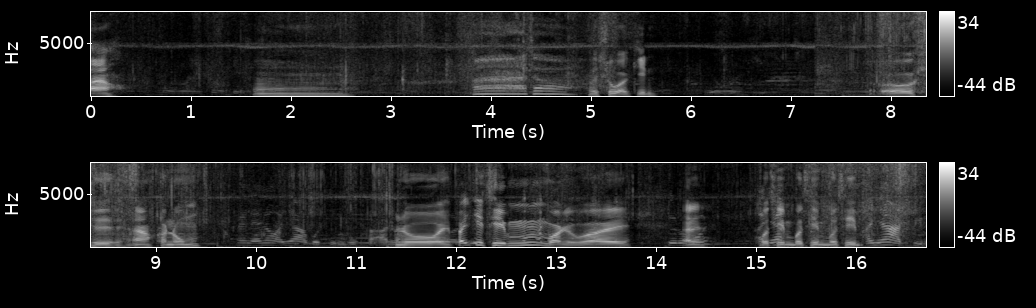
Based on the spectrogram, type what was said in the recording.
อ้าวอืมอ้าวเจ้าไปสู้กิน โอเคอ้าวขนมให้แน่นอนย่าบ่ถึงภูขาโดยไปอีทิมบ่อยู่เว้ยคืออันเรานี้บ่ทิมบ่ทิมบ่ทิมอันญาทิม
